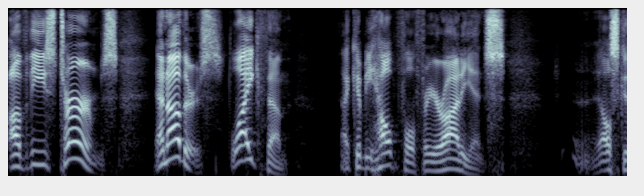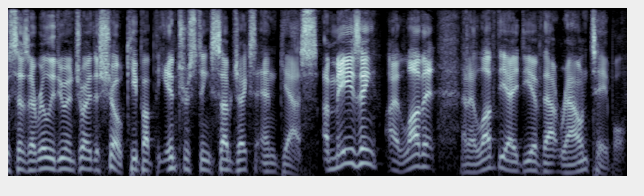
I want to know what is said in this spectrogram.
of these terms and others like them. That could be helpful for your audience. Elske says, I really do enjoy the show. Keep up the interesting subjects and guests. Amazing. I love it. And I love the idea of that roundtable.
